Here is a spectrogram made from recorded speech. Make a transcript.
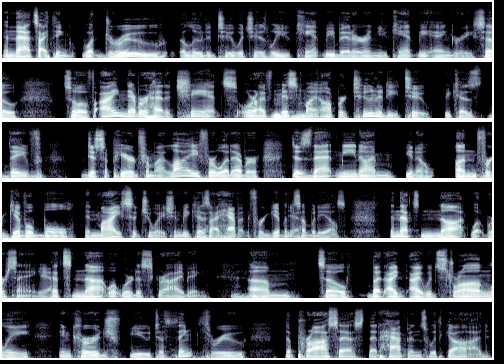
And that's I think what Drew alluded to, which is well you can't be bitter and you can't be angry. So so if I never had a chance or I've missed Mhm. my opportunity to because they've disappeared from my life or whatever, does that mean I'm, you know, unforgivable in my situation because I haven't forgiven Yeah. somebody else? And that's not what we're saying. Yeah. That's not what we're describing. Mm-hmm. Um, so, but I, I would strongly encourage you to think through the process that happens with God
